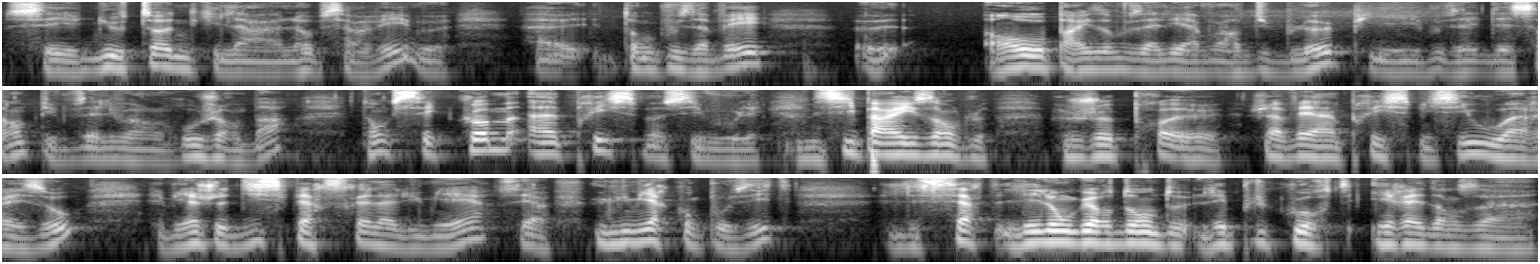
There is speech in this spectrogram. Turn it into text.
c'est Newton qui l'a observé. Euh, donc vous avez euh, en haut, par exemple, vous allez avoir du bleu, puis vous allez descendre, puis vous allez voir le rouge en bas. Donc c'est comme un prisme, si vous voulez. Mmh. Si par exemple, j'avais un prisme ici ou un réseau, eh bien je disperserais la lumière, c'est une lumière composite. Certes, les longueurs d'onde les plus courtes iraient dans un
